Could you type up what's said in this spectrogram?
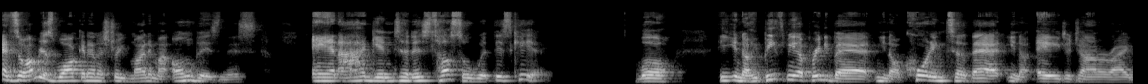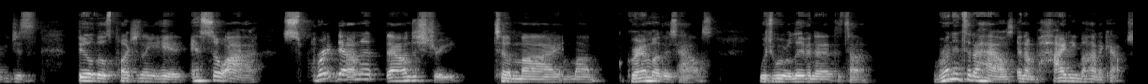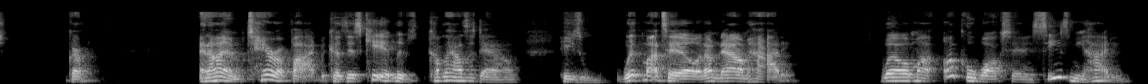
And so I'm just walking down the street, minding my own business, and I get into this tussle with this kid. Well, he, you know, he beats me up pretty bad, you know, according to that, you know, age of genre, right? You just feel those punches in your head. And so I sprint down the down the street to my my grandmother's house, which we were living in at the time. Run into the house and I'm hiding behind a couch. Okay. And I am terrified because this kid lives a couple of houses down. He's whipped my tail, and I'm now I'm hiding. Well, my uncle walks in and sees me hiding.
